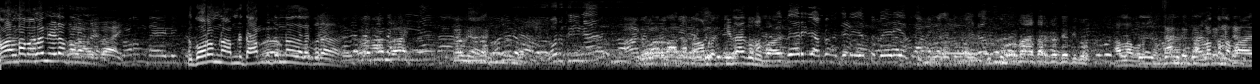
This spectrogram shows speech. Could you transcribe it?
মালটা বানানি এটা আসান আপনি গরম না। আপনি দাম কিছু না দাদা করে। আমরা কিনা করো ভাই। বেরি আমরা যে এত বেরি আছে আমরা লাগে তো বাজার করতে দিব আল্লাহ বলে আমি পারতাম না ভাই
